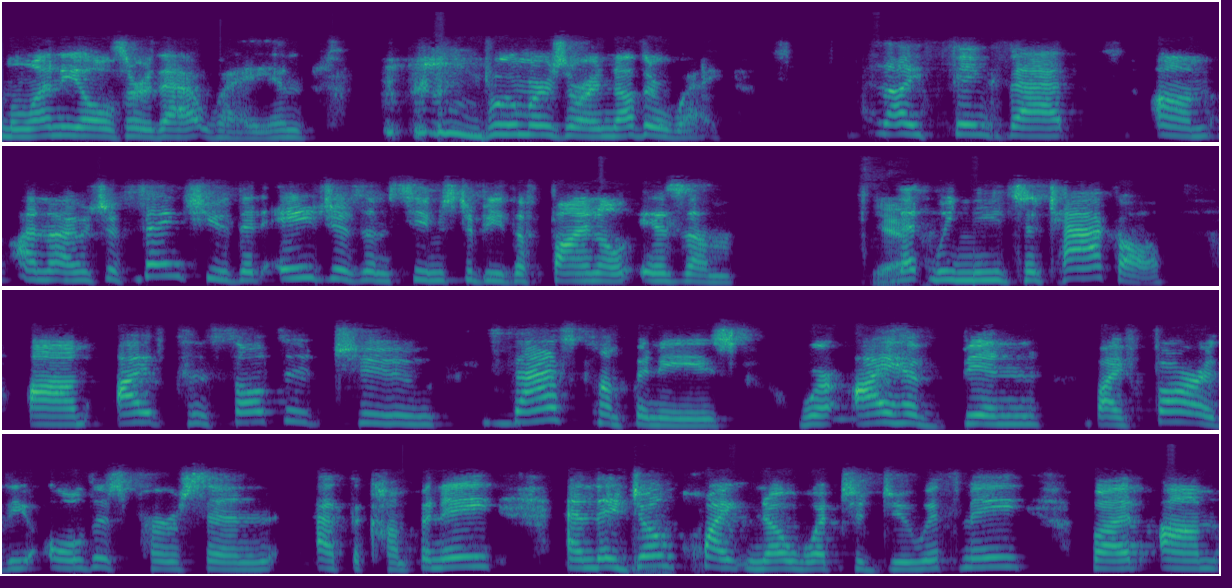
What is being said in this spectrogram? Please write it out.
millennials are that way and boomers are another way. And I think that, um, and I was just saying to you that ageism seems to be the final ism yeah. that we need to tackle. Um, I've consulted to SaaS companies where I have been by far the oldest person at the company, and they don't quite know what to do with me. But um,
